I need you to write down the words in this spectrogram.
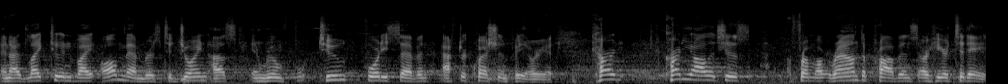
and I'd like to invite all members to join us in room 247 after question period. Card cardiologists from around the province are here today.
